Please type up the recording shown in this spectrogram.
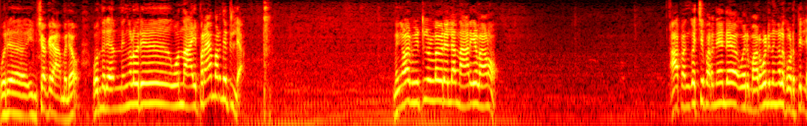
ഒരു ഇൻസ്റ്റഗ്രാമിലോ ഒന്നിൽ നിങ്ങളൊരു ഒന്ന് അഭിപ്രായം പറഞ്ഞിട്ടില്ല. നിങ്ങളെ വീട്ടിലുള്ളവരെല്ലാം നാറികളാണോ? ആ പെങ്കൊച്ച് പറഞ്ഞതിന്റെ ഒരു മറുപടി നിങ്ങൾ കൊടുത്തില്ല.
